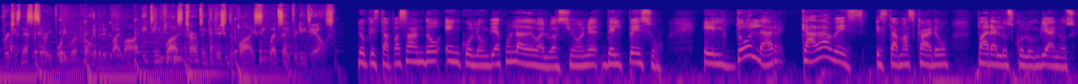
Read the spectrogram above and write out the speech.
No purchase necessary. Void where prohibited by law. 18 plus terms and conditions apply. See website for details. Lo que está pasando en Colombia con la devaluación del peso. El dólar cada vez está más caro para los colombianos.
